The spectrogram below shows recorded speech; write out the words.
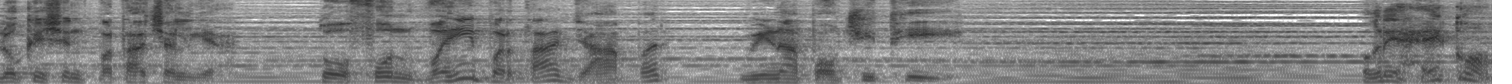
लोकेशन पता चल गया। तो वो फ़ोन वहीं पर था जहाँ पर वीणा पहुँची थी। मगर है कौन?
